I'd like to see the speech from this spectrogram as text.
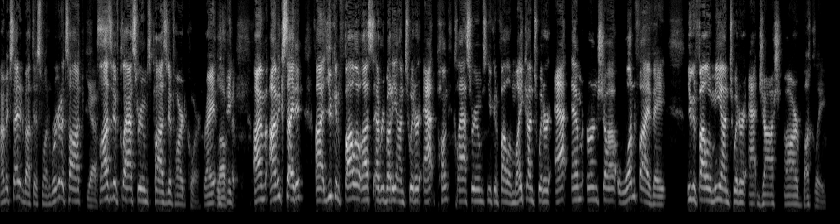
i'm excited about this one. We're going to talk yes. positive classrooms positive hardcore right? Love like, it. I'm i'm excited. Uh, you can follow us everybody on twitter at punk classrooms. You can follow mike on twitter at m earnshaw 158 you can follow me on twitter at josh r buckley.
